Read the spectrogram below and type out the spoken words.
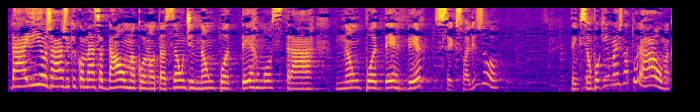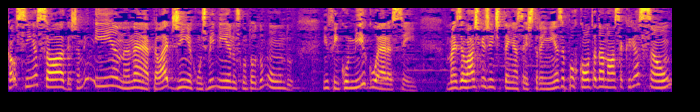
Daí eu já acho que começa a dar uma conotação de não poder mostrar, não poder ver, sexualizou. Tem que ser um pouquinho mais natural, uma calcinha só, deixa a menina, né? Peladinha, com os meninos, com todo mundo. Enfim, comigo era assim. Mas eu acho que a gente tem essa estranheza por conta da nossa criação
